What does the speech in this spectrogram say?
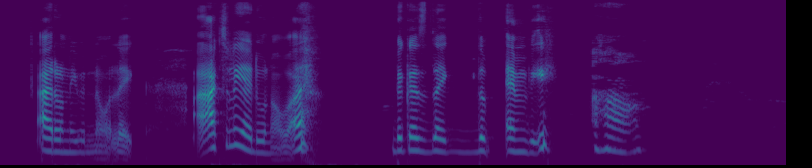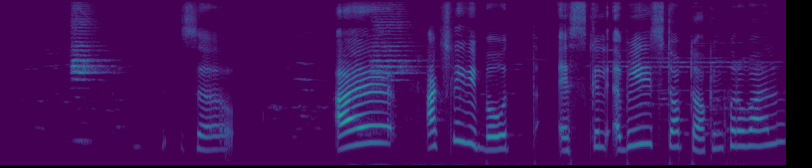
I don't even know. Like actually I do know why. because like the MV. Uh huh. So, I actually we both escal uh, we stopped talking for a while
